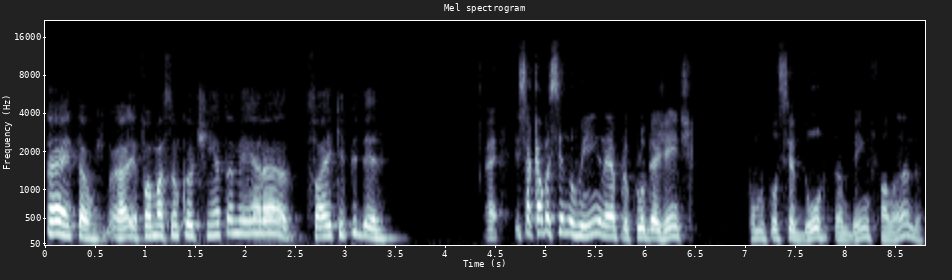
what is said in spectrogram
É, então. A informação que eu tinha também era só a equipe dele. É, isso acaba sendo ruim, né, para o clube a gente, como torcedor também falando.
